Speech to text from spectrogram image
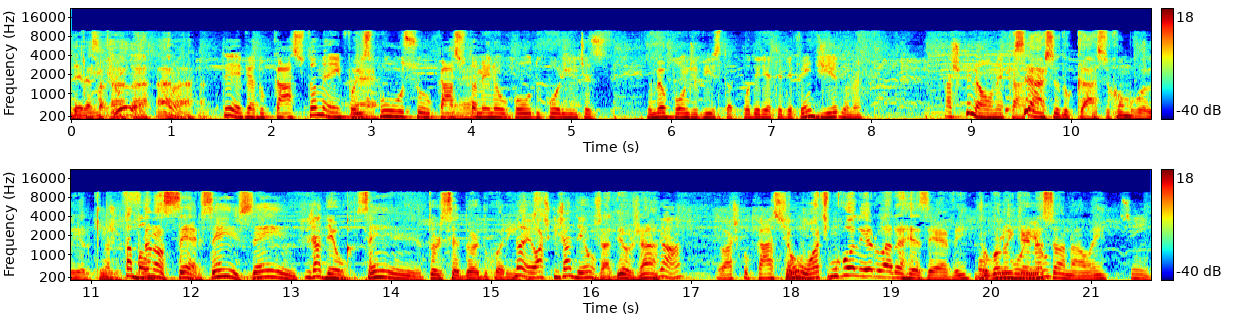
Teve essa ajuda? Teve a do Cássio também, foi É. expulso. O Cássio É. também no gol do Corinthians, no meu ponto de vista, poderia ter defendido, né? Acho que não, né, O que cara? você acha do Cássio como goleiro, Quinho? tá bom. Não, não, sério, sem, sem. Já deu. Sem torcedor do Corinthians. Não, eu acho que já deu. Já deu, já? Já. Eu acho que o Cássio. é um ótimo goleiro lá da reserva, hein? Jogou no Contribuiu. Internacional, hein? Sim,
